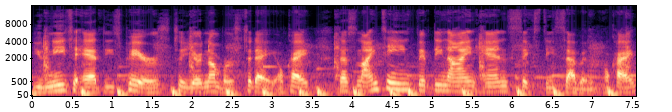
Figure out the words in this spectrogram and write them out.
you need to add these pairs to your numbers today, okay? That's 19, 59, and 67, okay?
